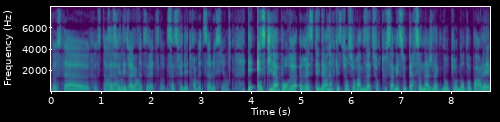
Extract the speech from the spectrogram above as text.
Costa, Costa, ça se fait détruire. Ça hein, peut ça, être, ça se fait détruire. ça peut être sale aussi. Hein. Et est-ce qu'il a, pour re- rester dernière question sur Ramzat, sur tout ça, mais ce personnage-là dont, on- dont on parlait,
